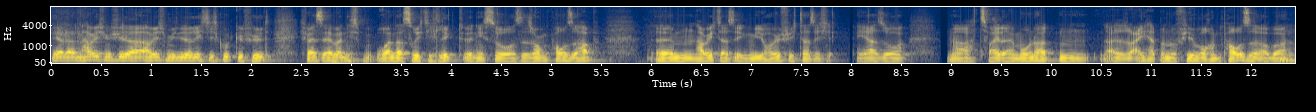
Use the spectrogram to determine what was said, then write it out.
ja, dann habe ich mich wieder, habe ich mich wieder richtig gut gefühlt. Ich weiß selber nicht, woran das so richtig liegt, wenn ich so Saisonpause habe. Ähm, habe ich das irgendwie häufig, dass ich eher so nach zwei, drei Monaten, also eigentlich hat man nur vier Wochen Pause, aber mhm.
